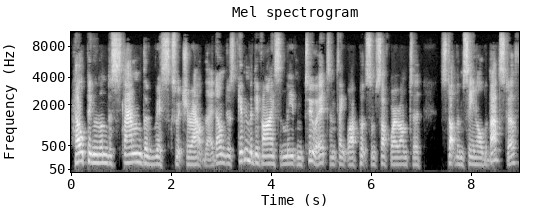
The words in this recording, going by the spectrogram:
helping them understand the risks which are out there. Don't just give them the device and leave them to it and think, well, I've put some software on to stop them seeing all the bad stuff.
